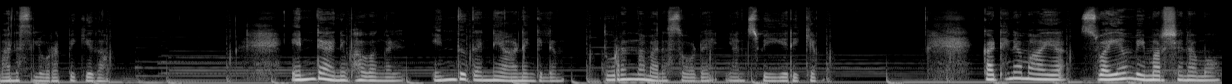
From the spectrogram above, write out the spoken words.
മനസ്സിലുറപ്പിക്കുക എന്റെ അനുഭവങ്ങൾ എന്തു തന്നെയാണെങ്കിലും തുറന്ന മനസ്സോടെ ഞാൻ സ്വീകരിക്കും. കഠിനമായ സ്വയം വിമർശനമോ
